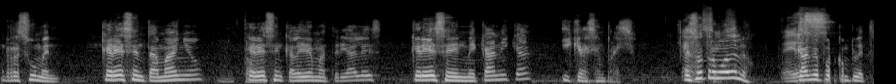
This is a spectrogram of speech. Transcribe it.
Resumen, crece en tamaño, crece en calidad de materiales, crece en mecánica y crece en precio. Es otro modelo. Cambio por completo.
